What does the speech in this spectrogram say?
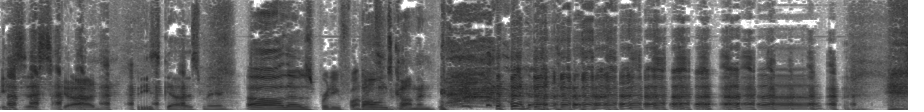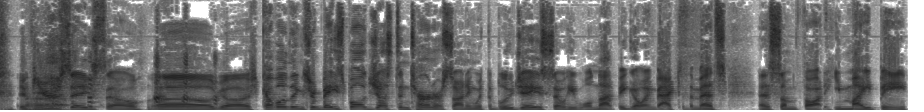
Jesus God, these guys, man. Oh, that was pretty funny. Bones coming. if you uh. say so. Oh gosh. Couple of things from baseball. Justin Turner signing with the Blue Jays, so he will not be going back to the Mets as some thought he might be.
